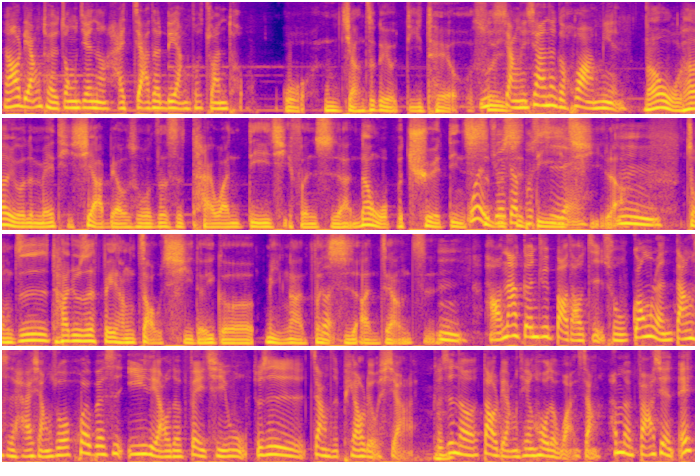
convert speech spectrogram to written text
然后两腿中间呢还夹着两个砖头。哇，你讲这个有 detail，你想一下那个画面。然后我看到有的媒体下标说这是台湾第一起分尸案，但我不确定是不是第一起啦。嗯，总之它就是非常早期的一个命案分尸案这样子。嗯，好，那根据报道指出，工人当时还想说会不会是医疗的废弃物，就是这样子漂流下来。可是呢，到两天后的晚上，他们发现，哎、欸，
